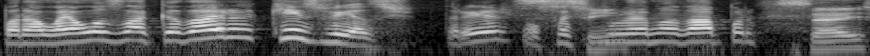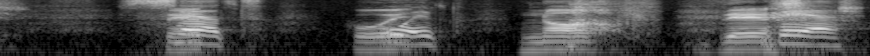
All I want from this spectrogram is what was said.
paralelas à cadeira, 15 vezes. 3, não sei se o programa dá para. 6, 7, 8, 9, 10. 10.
